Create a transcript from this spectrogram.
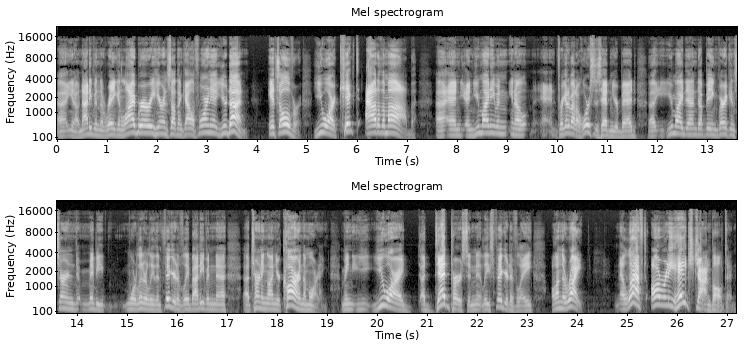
Uh, you know, not even the Reagan Library here in Southern California. You're done. It's over. You are kicked out of the mob. Uh, and and you might even you know and forget about a horse's head in your bed, uh, you might end up being very concerned, maybe more literally than figuratively, about even uh, uh, turning on your car in the morning. I mean, y- you are a, a dead person, at least figuratively, on the right. The left already hates John Bolton.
